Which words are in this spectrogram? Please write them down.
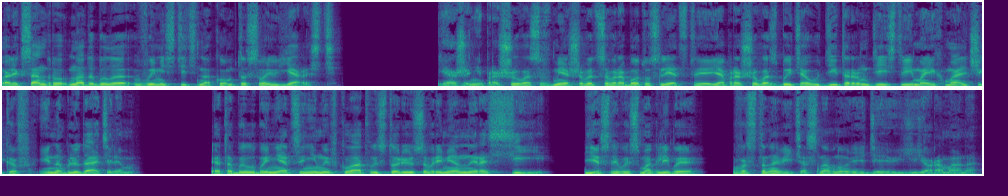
Александру надо было выместить на ком-то свою ярость. «Я же не прошу вас вмешиваться в работу следствия. Я прошу вас быть аудитором действий моих мальчиков и наблюдателем. Это был бы неоценимый вклад в историю современной России, если вы смогли бы восстановить основную идею ее романа.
